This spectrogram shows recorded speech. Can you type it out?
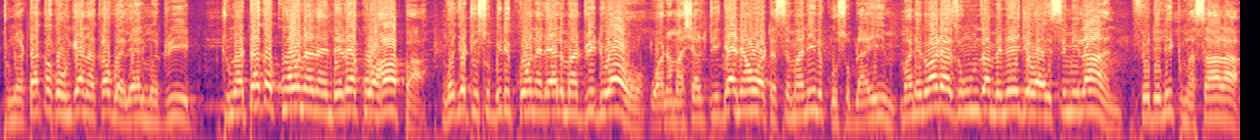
tunataka kuongea na klabu ya Real Madrid tunataka kuona anaendelea kuwa hapa. Ngoja tusubiri kuona Real Madrid wao wana masharti gani au watasema nini kuhusu Brahim. Maneno yale yazungumza meneja wa AC Milan Federico Masala.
